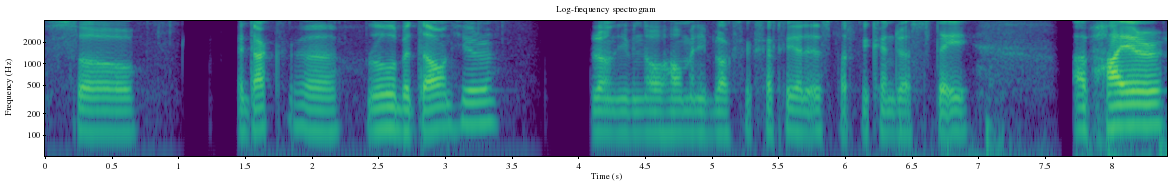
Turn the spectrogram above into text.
So I dug uh, a little bit down here. I don't even know how many blocks exactly it is, but we can just stay up higher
